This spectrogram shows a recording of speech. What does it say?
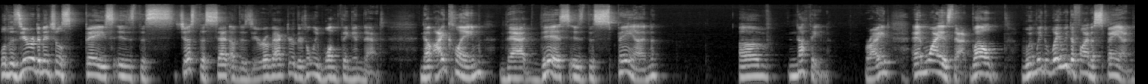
Well, the zero dimensional space is this just the set of the zero vector. There's only one thing in that. Now, I claim that this is the span of nothing, right? And why is that? Well, when we the way we define a span,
